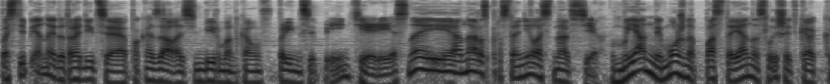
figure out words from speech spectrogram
Постепенно эта традиция показалась бирманкам в принципе интересной, и она распространилась на всех. В Мьянме можно постоянно слышать, как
